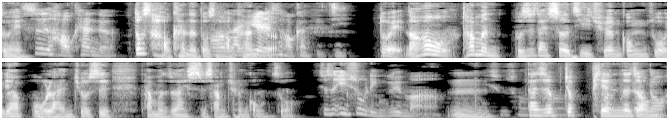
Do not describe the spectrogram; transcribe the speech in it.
对，是好看的，都是好看的，都是好看哦蓝月人是的。好看笔记。对，然后他们不是在设计圈工作，要不然就是他们都在时尚圈工作。就是艺术领域嘛，嗯但是就偏那种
